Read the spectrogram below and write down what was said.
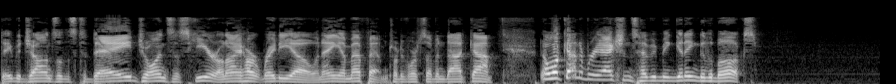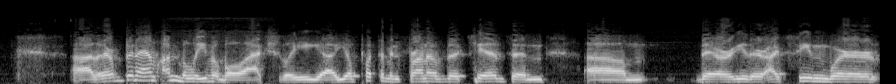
David Johns with us today joins us here on iHeartRadio and AMFM247.com. Now, what kind of reactions have you been getting to the books? Uh, they've been unbelievable, actually. Uh, you'll put them in front of the kids, and um, they're either I've seen where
